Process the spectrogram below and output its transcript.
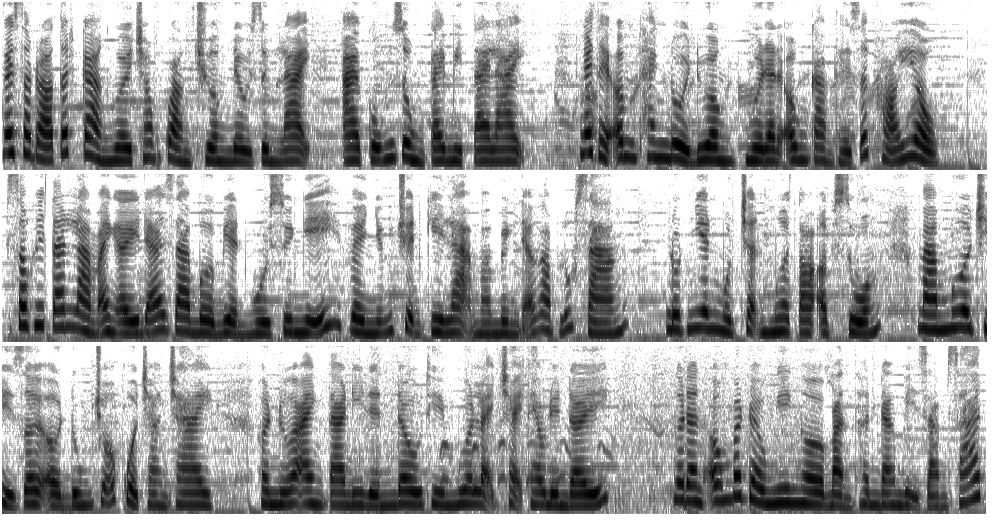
Ngay sau đó tất cả người trong quảng trường đều dừng lại, ai cũng dùng tay bịt tai lại. Nghe thấy âm thanh đổi đường, người đàn ông cảm thấy rất khó hiểu. Sau khi tan làm anh ấy đã ra bờ biển ngồi suy nghĩ về những chuyện kỳ lạ mà mình đã gặp lúc sáng. Đột nhiên một trận mưa to ập xuống mà mưa chỉ rơi ở đúng chỗ của chàng trai. Hơn nữa anh ta đi đến đâu thì mưa lại chạy theo đến đấy. Người đàn ông bắt đầu nghi ngờ bản thân đang bị giám sát.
